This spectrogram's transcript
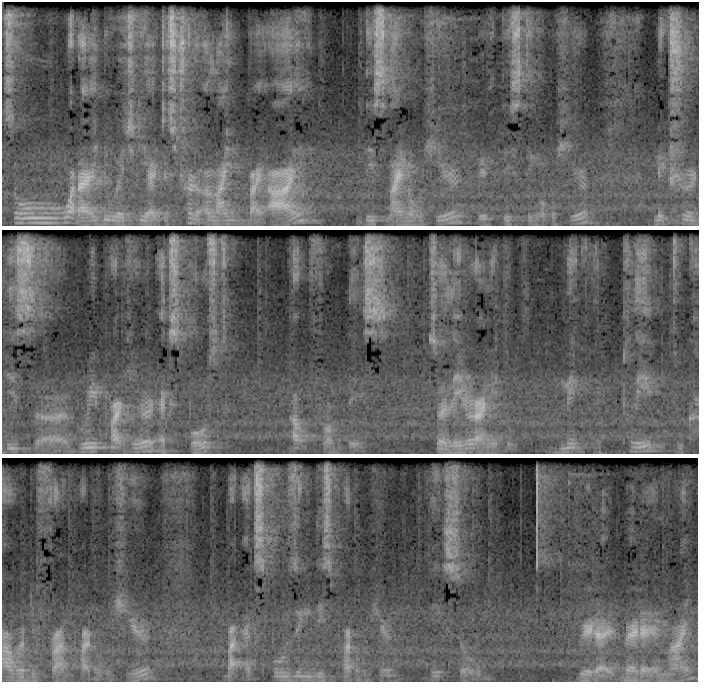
So what I do actually I just try to align by eye this line over here with this thing over here. Make sure this uh, gray part here exposed out from this. So later I need to make a plate to cover the front part over here by exposing this part over here. Okay so bear that in mind.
